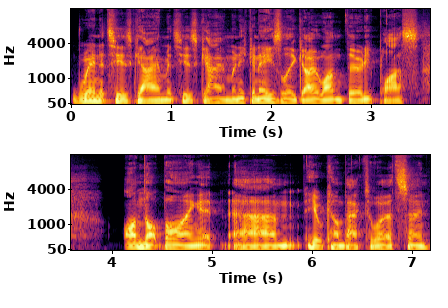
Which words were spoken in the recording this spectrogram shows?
When it's his game, it's his game, and he can easily go 130 plus. I'm not buying it. Um, he'll come back to earth soon.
